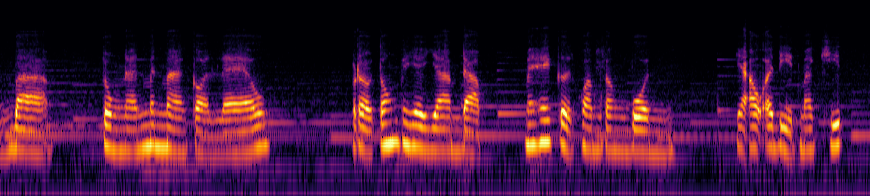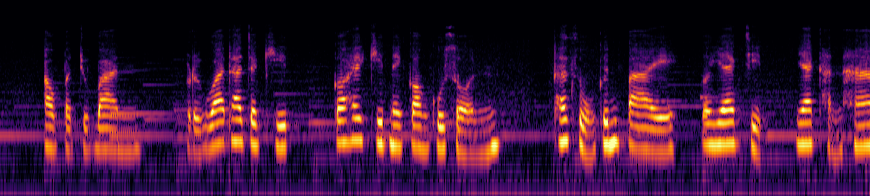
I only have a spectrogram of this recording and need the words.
ลบาป ตรงนั้นมันมาก่อนแล้ว เราต้องพยายามดับไม่ให้เกิดความกังวลอย่าเอาอดีตมาคิด เอาปัจจุบัน หรือว่าถ้าจะคิดก็ให้คิดในกองกุศล ถ้าสูงขึ้นไป ก็แยกจิต แยกขันห้า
